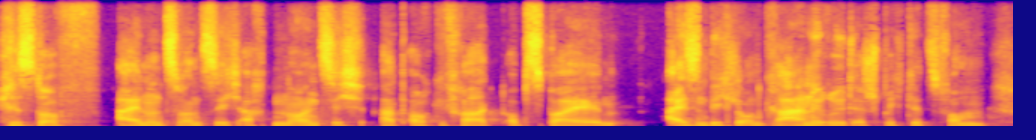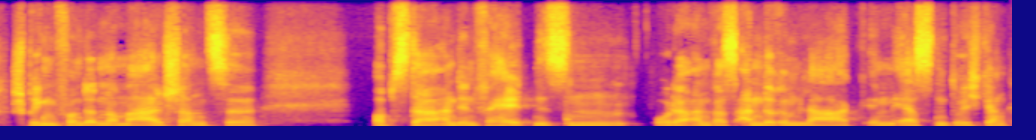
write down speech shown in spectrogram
Christoph 2198 hat auch gefragt, ob es bei Eisenbichler und Granerüth, er spricht jetzt vom Springen von der Normalschanze, ob es da an den Verhältnissen oder an was anderem lag im ersten Durchgang.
